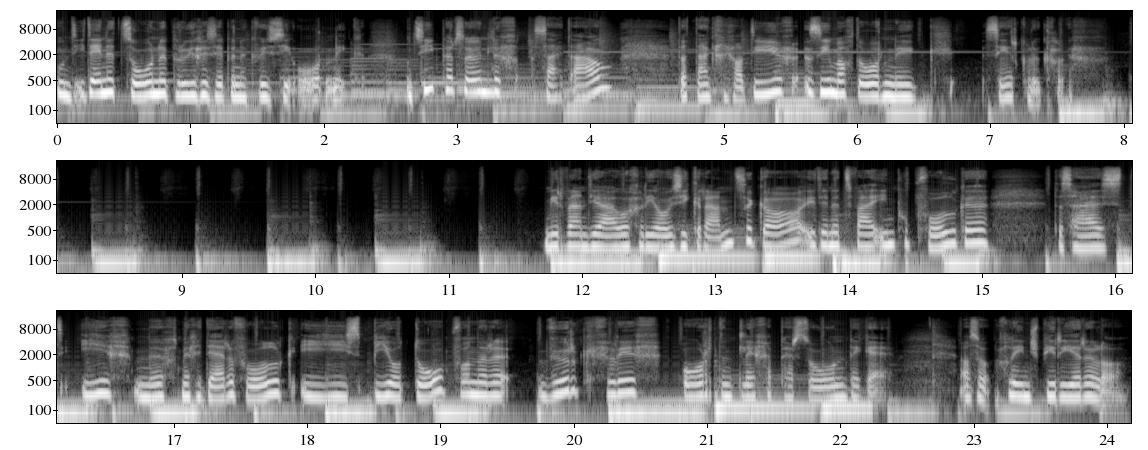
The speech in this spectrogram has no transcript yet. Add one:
Und in diesen Zonen bräuchte es eben eine gewisse Ordnung. Und sie persönlich sagt auch, da denke ich an dich, sie macht Ordnung sehr glücklich. Wir wollen ja auch ein bisschen an unsere Grenzen gehen in diesen zwei Input-Folgen. Das heisst, ich möchte mich in dieser Folge ins Biotop von einer wirklich ordentlichen Person begeben. Also ein bisschen inspirieren lassen.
